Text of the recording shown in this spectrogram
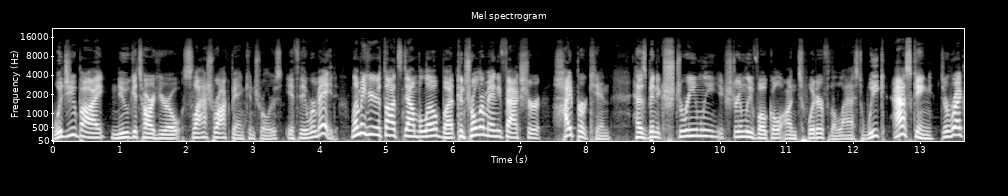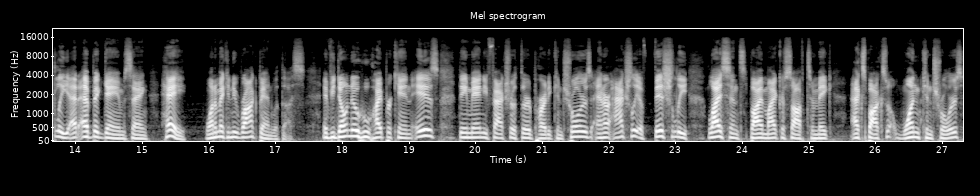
Would you buy new Guitar Hero slash Rock Band controllers if they were made? Let me hear your thoughts down below. But controller manufacturer Hyperkin has been extremely, extremely vocal on Twitter for the last week, asking directly at Epic Games, saying, Hey, want to make a new rock band with us? If you don't know who Hyperkin is, they manufacture third party controllers and are actually officially licensed by Microsoft to make Xbox One controllers.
